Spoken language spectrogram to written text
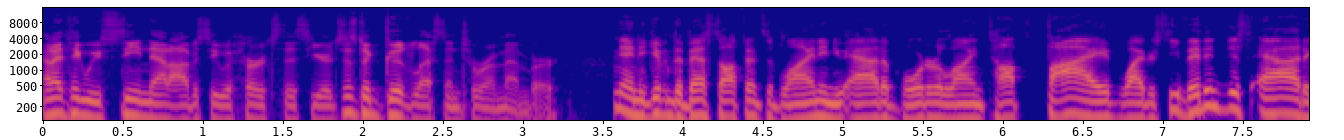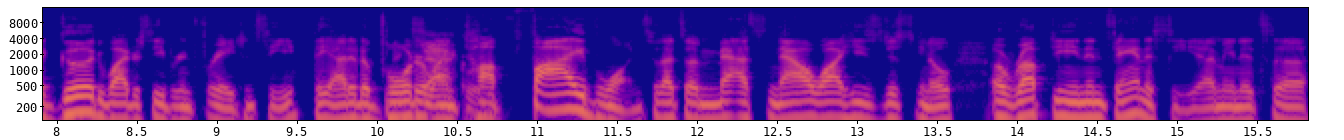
And I think we've seen that obviously with Hurts this year. It's just a good lesson to remember and you give them the best offensive line and you add a borderline top five wide receiver. They didn't just add a good wide receiver in free agency. They added a borderline exactly. top five one. So that's a mass now why he's just, you know, erupting in fantasy. I mean, it's a,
